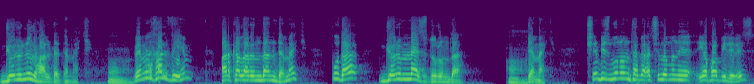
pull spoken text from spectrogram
görünür halde demek. Hmm. Ve min halfihim arkalarından demek. Bu da görünmez durumda Ha. demek. Şimdi biz bunun tabi açılımını yapabiliriz.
